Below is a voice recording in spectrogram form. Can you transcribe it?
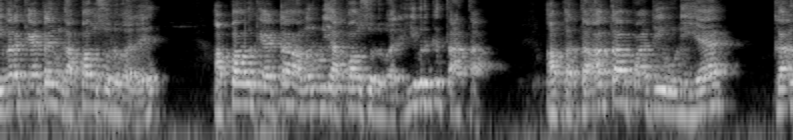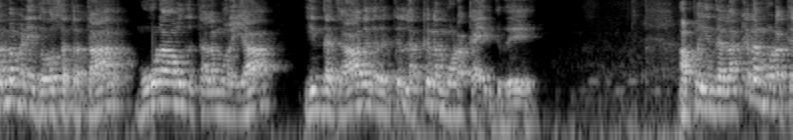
இவரை கேட்டா இவங்க அப்பாவை சொல்லுவாரு. அப்பாவை கேட்டா அவருடைய அப்பாவை சொல்லுவாரு. இவருக்கு தாத்தா. அப்ப தாத்தா பாட்டியுடைய கர்மவினை தோஷத்தை தான் மூணாவது தலைமுறையா இந்த ஜாதகருக்கு லக்கணம் முடக்காயிருக்குது. அப்ப இந்த லக்கணம் முடக்க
